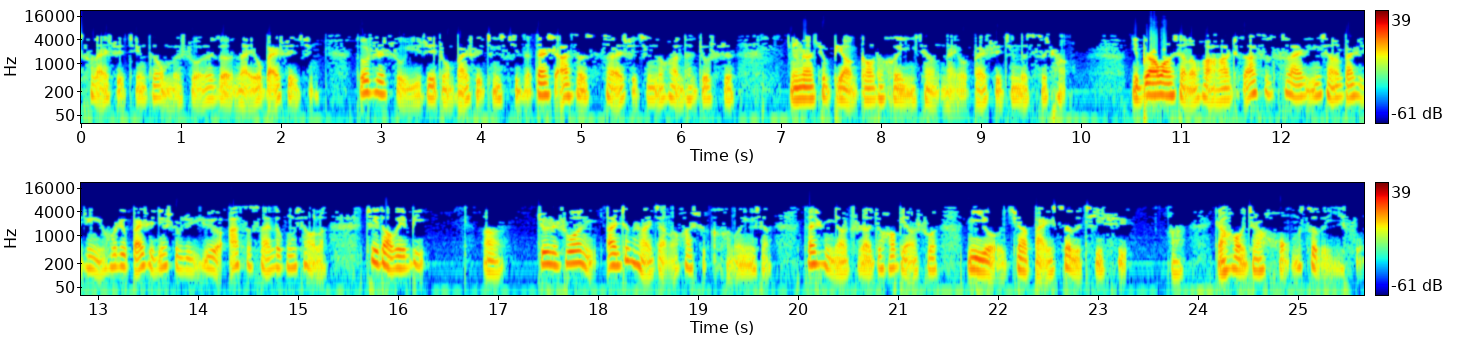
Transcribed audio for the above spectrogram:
特莱水晶跟我们所谓的奶油白水晶，都是属于这种白水晶系的。但是阿塞斯特莱水晶的话，它就是能量就比较高，它会影响奶油白水晶的磁场。你不要妄想的话啊，这个阿塞斯特莱影响了白水晶以后，这个白水晶是不是就具有阿塞斯特莱的功效了？这倒未必啊。就是说，你按正常来讲的话是可能影响，但是你要知道，就好比方说，你有件白色的 T 恤啊，然后一件红色的衣服。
